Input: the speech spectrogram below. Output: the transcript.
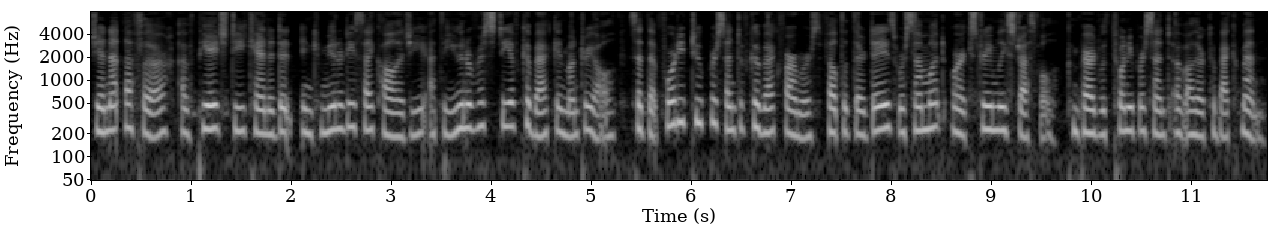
Ginette Lafleur, a PhD candidate in community psychology at the University of Quebec in Montreal, said that 42% of Quebec farmers felt that their days were somewhat or extremely stressful, compared with 20% of other Quebec men.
